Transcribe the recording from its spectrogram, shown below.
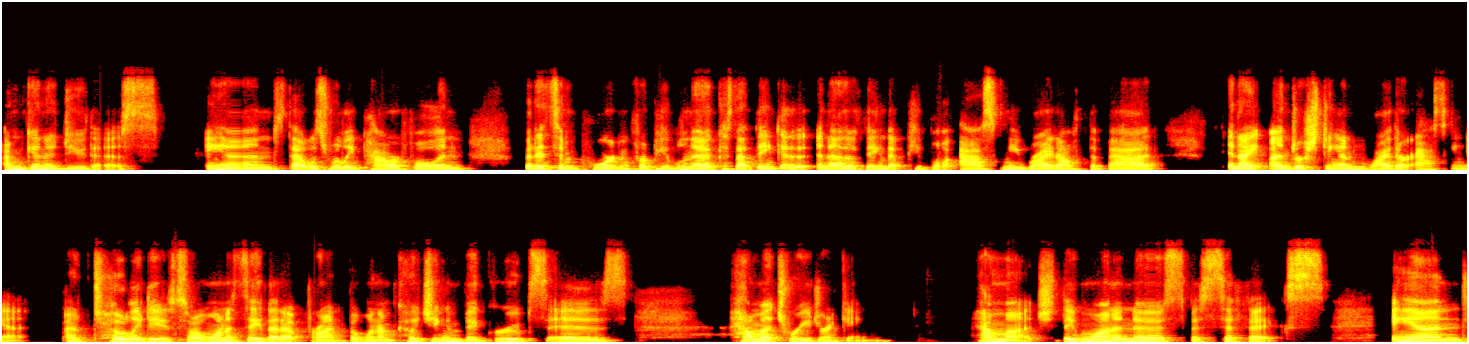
I'm going to do this. And that was really powerful. And, but it's important for people to know because I think uh, another thing that people ask me right off the bat, and I understand why they're asking it. I totally do. So I want to say that up front. But when I'm coaching in big groups, is how much were you drinking? How much? They want to know specifics. And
